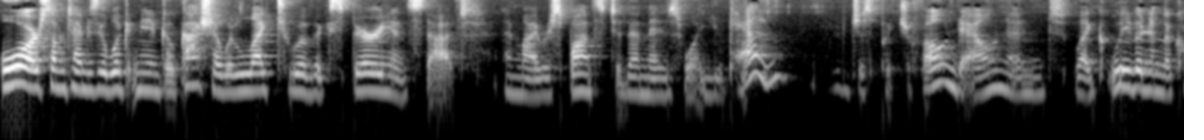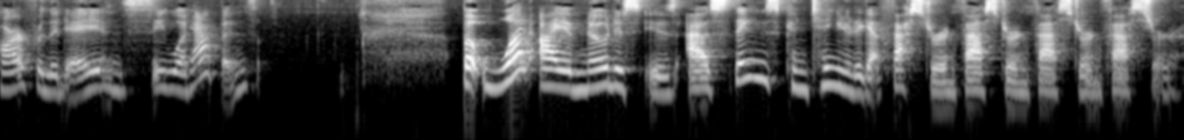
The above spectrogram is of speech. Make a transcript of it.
Or sometimes they look at me and go, gosh, I would like to have experienced that. And my response to them is, well, you can just put your phone down and like leave it in the car for the day and see what happens. But what I have noticed is as things continue to get faster and faster and faster and faster,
